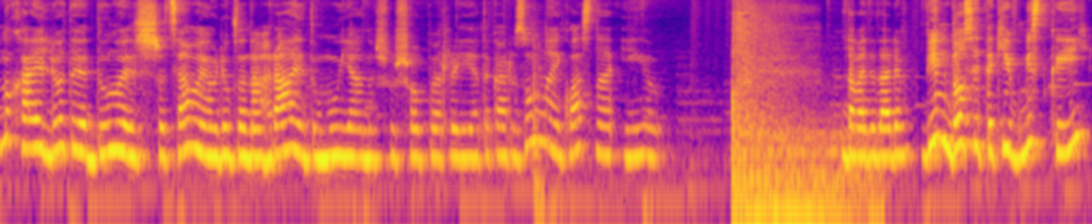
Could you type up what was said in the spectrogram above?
ну хай люди думають, що це моя улюблена гра, і тому я ношу шопер. І я така розумна і класна, і давайте далі. Він досить такий вмісткий.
